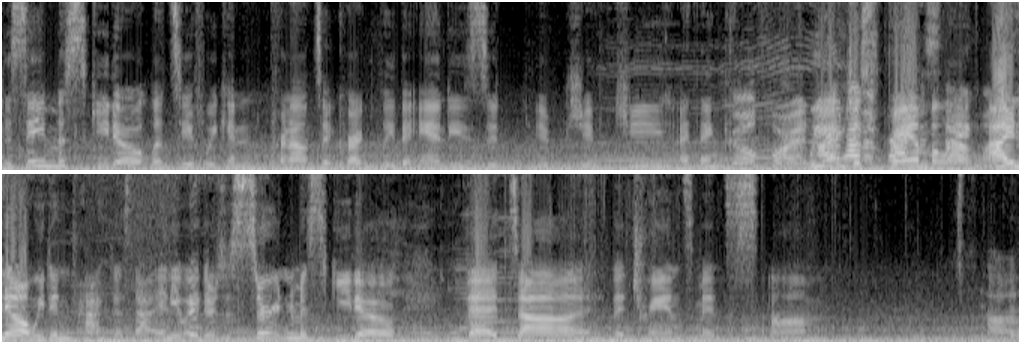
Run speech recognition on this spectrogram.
the same mosquito, let's see if we can pronounce it correctly, the Aedes aegypti, I think. go for it. We I are haven't just rambling. I know, we didn't practice that. Anyway, there's a certain mosquito that, uh, that transmits um, uh,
